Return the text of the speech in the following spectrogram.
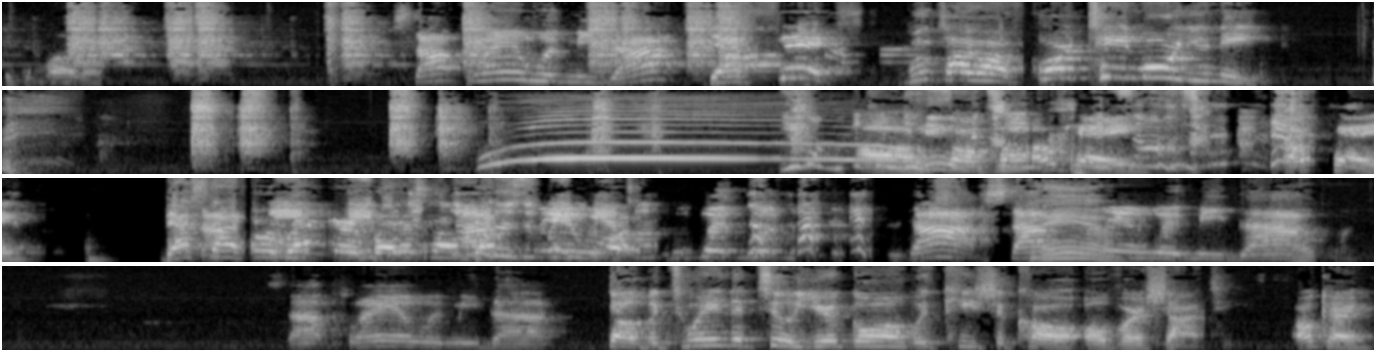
Look at Marlo. stop playing with me, Doc. That's six. We're talking about 14 more you need. Woo! You gonna, we Oh, do he gonna 14 call- okay. Songs. Okay. That's not her Hey, record, hey, but put it's the gonna shoulders definitely away, be Kappa. one. But, but, Doc, stop Damn. playing with me, Doc. Okay. Stop playing with me, Doc. So between the two, you're going with Keyshia Cole over Ashanti. Okay.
